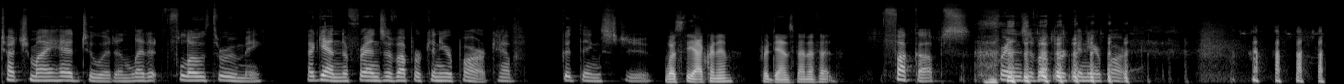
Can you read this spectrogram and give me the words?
touch my head to it and let it flow through me. Again, the Friends of Upper Kinnear Park have good things to do. What's the acronym for Dan's benefit? Fuck ups, Friends of Upper Kinnear Park.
